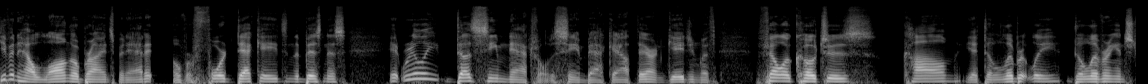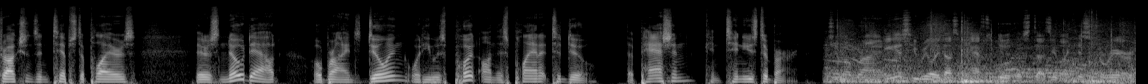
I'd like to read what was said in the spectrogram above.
Given how long O'Brien's been at it, over four decades in the business, it really does seem natural to see him back out there engaging with fellow coaches, calm yet deliberately delivering instructions and tips to players. There's no doubt O'Brien's doing what he was put on this planet to do. The passion continues to burn. Jim O'Brien, I guess he really doesn't have to do this, does he? Like his career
